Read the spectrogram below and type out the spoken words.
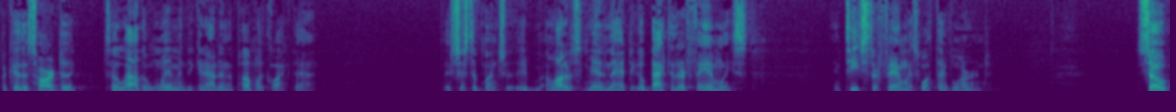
because it's hard to, to allow the women to get out in the public like that. It's just a bunch of, a lot of us men, and they had to go back to their families and teach their families what they've learned. So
